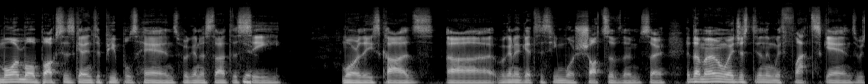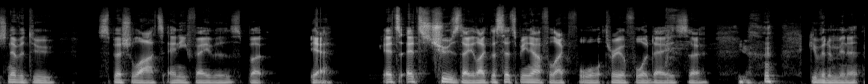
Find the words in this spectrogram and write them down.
more and more boxes get into people's hands, we're going to start to Yeah. see more of these cards. Uh, we're going to get to see more shots of them. So at the moment, we're just dealing with flat scans, which never do special arts any favors. But yeah, it's it's Tuesday. Like the set's been out for like four, three or four days. So give it a minute.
